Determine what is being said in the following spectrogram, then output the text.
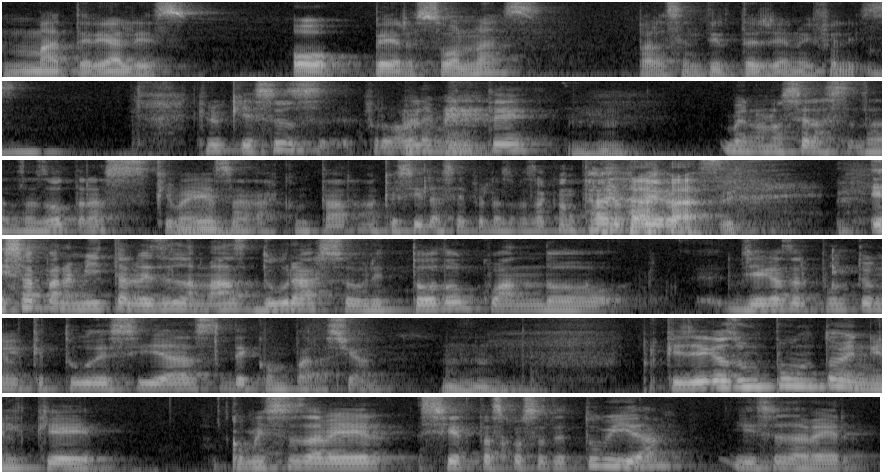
materiales o personas para sentirte lleno y feliz. Creo que eso es probablemente bueno, no sé las, las, otras que vayas a, contar, aunque sí las sé, pero las vas a contar, pero esa para mí tal vez es la más dura, sobre todo cuando llegas al punto en el que tú decías de comparación. Porque llegas a un punto en el que comienzas a ver ciertas cosas de tu vida y dices, a ver,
